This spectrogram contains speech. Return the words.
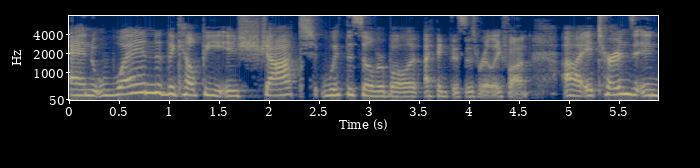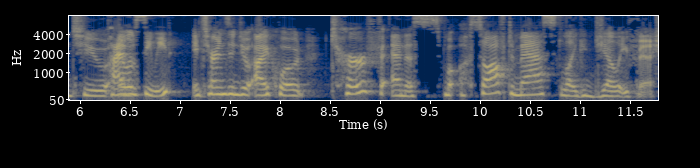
and when the kelpie is shot with the silver bullet, I think this is really fun. Uh, it turns into a Pile of seaweed. It turns into, I quote, turf and a sm- soft mass like jellyfish.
